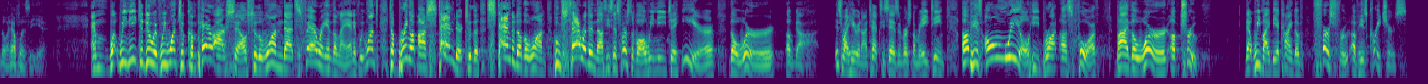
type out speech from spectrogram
Lord, help us here. And what we need to do if we want to compare ourselves to the one that's fairer in the land, if we want to bring up our standard to the standard of the one who's fairer than us, he says, first of all, we need to hear the word of God. It's right here in our text. He says in verse number 18, of his own will he brought us forth by the word of truth, that we might be a kind of first fruit of his creatures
